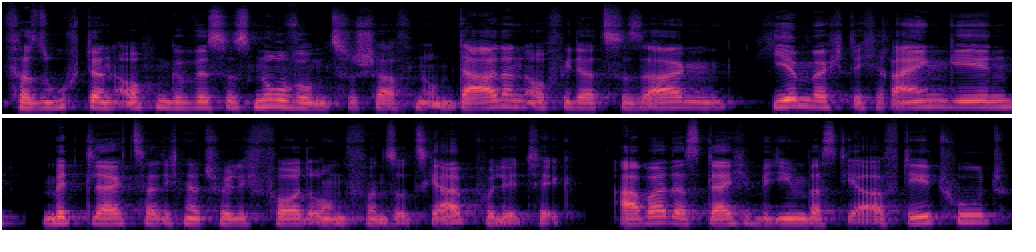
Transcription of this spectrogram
versucht dann auch ein gewisses Novum zu schaffen, um da dann auch wieder zu sagen, hier möchte ich reingehen, mit gleichzeitig natürlich Forderungen von Sozialpolitik aber das gleiche bedienen, was die AfD tut,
